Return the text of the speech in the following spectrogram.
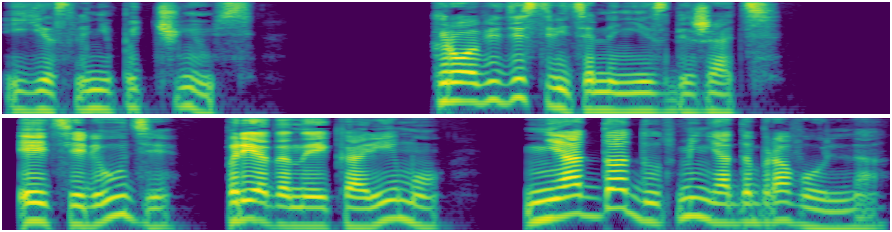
если не подчинюсь. Крови действительно не избежать. Эти люди, преданные Кариму, не отдадут меня добровольно.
